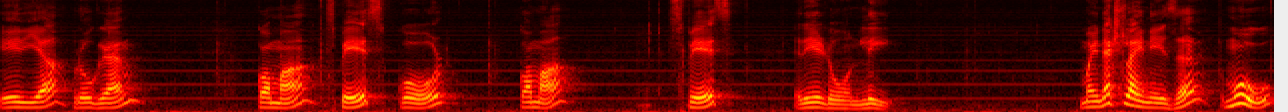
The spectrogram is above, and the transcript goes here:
Area program comma space code comma space read only my next line is uh, move.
